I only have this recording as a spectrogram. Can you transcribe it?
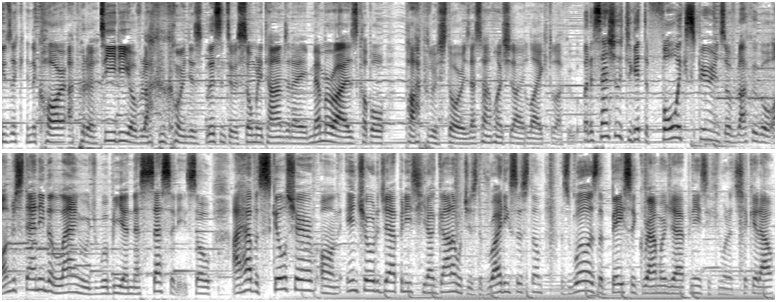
music in the car, I put a CD of Rakugo and just listened to it so many times and I memorized a couple popular stories. That's how much I liked Rakugo. But essentially, to get the full experience of Rakugo, understanding the language will be a necessity. So I have a Skillshare on Intro to Japanese Hiragana, which is the writing system, as well as the basic grammar Japanese if you want to check it out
